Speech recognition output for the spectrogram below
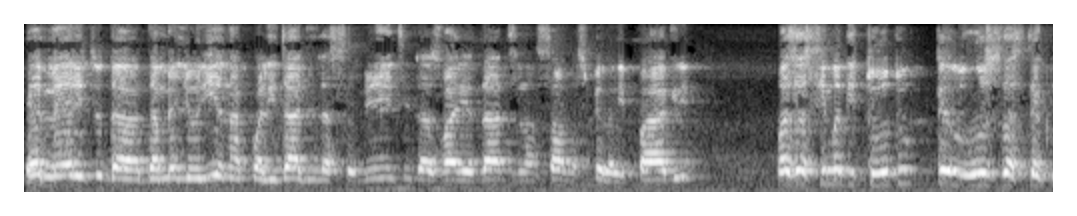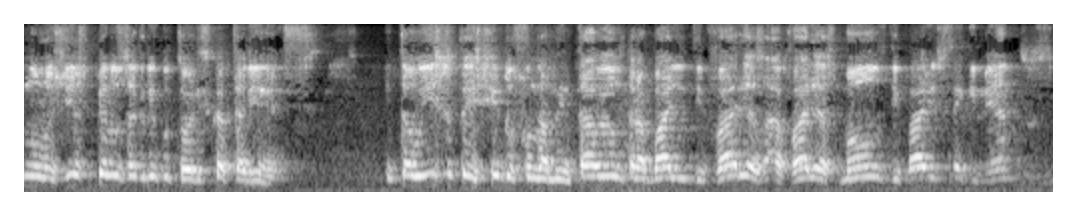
é mérito da, da melhoria na qualidade da semente, das variedades lançadas pela IPAGRE, mas, acima de tudo, pelo uso das tecnologias pelos agricultores catarinenses. Então isso tem sido fundamental, é um trabalho de várias, a várias mãos, de vários segmentos,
